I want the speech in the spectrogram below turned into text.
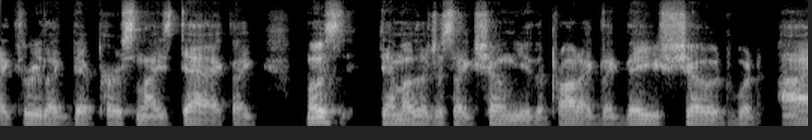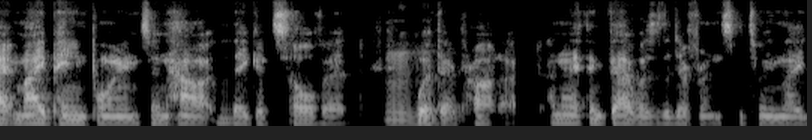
like through like their personalized deck. Like most demos are just like showing you the product. Like they showed what I my pain points and how they could solve it mm-hmm. with their product and i think that was the difference between like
